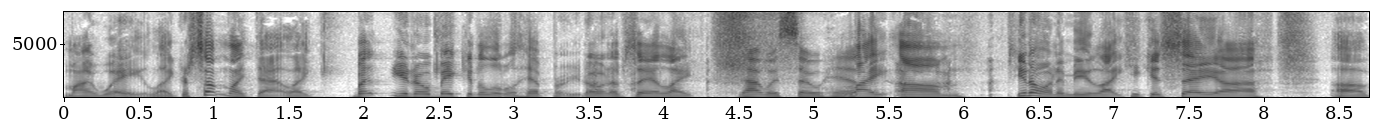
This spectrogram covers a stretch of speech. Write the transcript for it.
my way, like or something like that. Like, but you know, make it a little hipper. You know what I'm saying? Like, That was so hip. like um, you know what I mean? Like he could say, uh, uh,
